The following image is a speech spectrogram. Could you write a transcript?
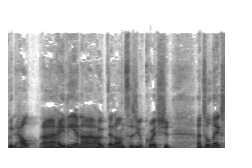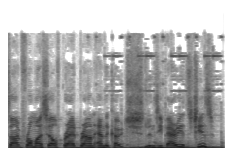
could help uh, Haley, and I hope that answers your question. Until next time, from myself, Brad Brown, and the coach Lindsay Parry. It's cheers.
